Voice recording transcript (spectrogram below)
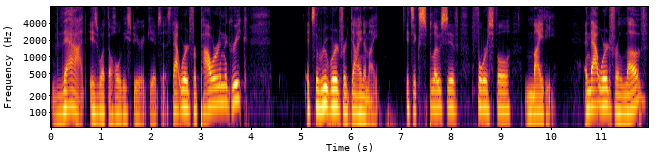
That is what the Holy Spirit gives us. That word for power in the Greek, it's the root word for dynamite. It's explosive, forceful, mighty. And that word for love,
